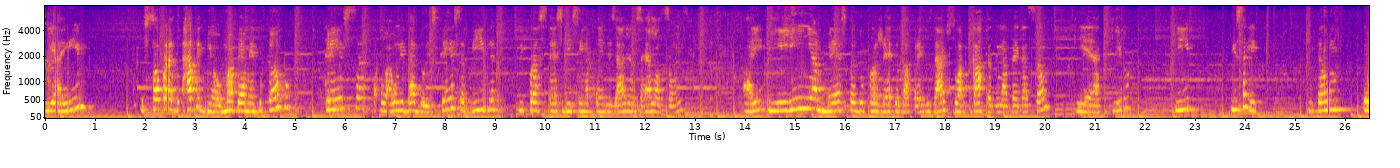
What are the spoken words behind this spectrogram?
E aí, só para rapidinho, ó, o mapeamento do campo, crença, a unidade 2, crença, vida e processo de ensino-aprendizagem, as relações. Aí, linha mestra do projeto da aprendizagem, sua carta de navegação, que é aquilo, e isso aí. Então, eu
